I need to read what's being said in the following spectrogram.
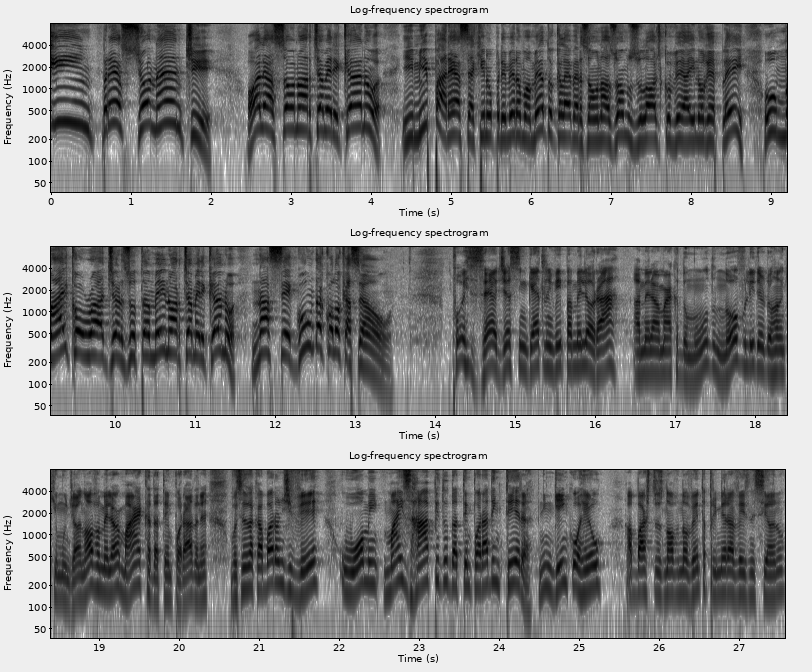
impressionante. Olha só o norte-americano. E me parece aqui no primeiro momento, Kleberson, nós vamos, lógico, ver aí no replay, o Michael Rogers, o também norte-americano, na segunda colocação. Pois é, o Justin Gatlin vem para melhorar a melhor marca do mundo, novo líder do ranking mundial, nova melhor marca da temporada, né? Vocês acabaram de ver o homem mais rápido da temporada inteira. Ninguém correu abaixo dos 9,90, primeira vez nesse ano,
